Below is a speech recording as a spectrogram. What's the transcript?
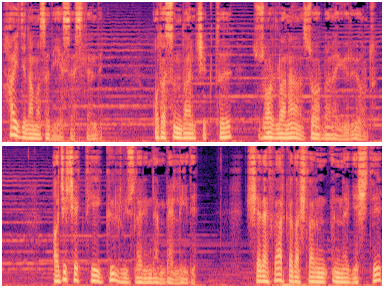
haydi namaza diye seslendi. Odasından çıktı, zorlana zorlana yürüyordu. Acı çektiği gül yüzlerinden belliydi. Şerefli arkadaşların önüne geçti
